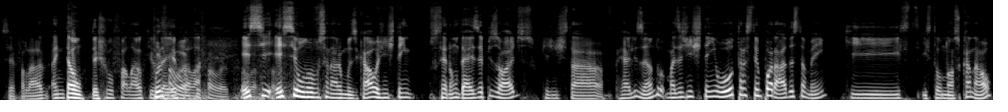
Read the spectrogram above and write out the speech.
Você ia falar. Ah, então, deixa eu falar o que por o Zé ia favor, falar. por favor, por favor, Esse, por favor. esse é um novo cenário musical. A gente tem. Serão 10 episódios que a gente está realizando, mas a gente tem outras temporadas também que es- estão no nosso canal.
